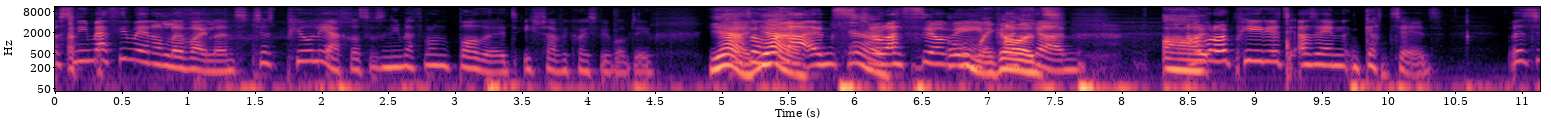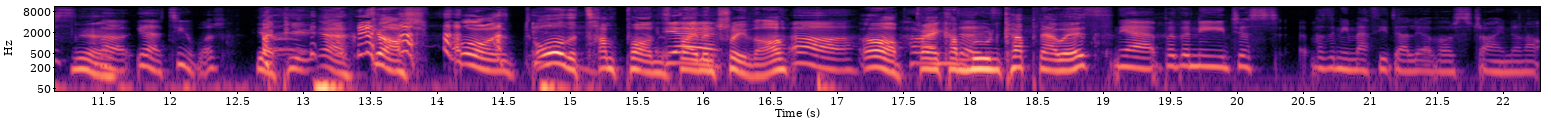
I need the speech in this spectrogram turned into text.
os ni'n methu mynd on Love Island, just purely achos, os ni'n methu mynd bothered i siafu coes fi bob dydd. Yeah, so yeah. Oedd hwnna yn stresio yeah. Oh fi. Oh my god. Allan. Oh, bod o'r period as in gutted. It's just, yeah. well, yeah, ti'n gwybod. Yeah, pu yeah, gosh, oh, all the tampons yeah. mae'n trwy ddo. Oh, oh pe cam moon cup newydd. Yeah, byddwn ni just, byddwn ni methu delio efo'r straen yna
